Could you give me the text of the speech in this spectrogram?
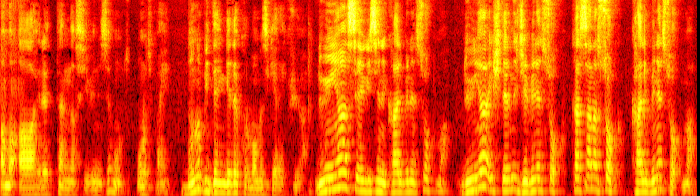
ama ahiretten nasibinizi unut- unutmayın. Bunu bir dengede kurmamız gerekiyor. Dünya sevgisini kalbine sokma. Dünya işlerini cebine sok. Kasana sok. Kalbine sokma.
